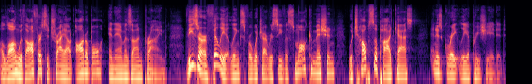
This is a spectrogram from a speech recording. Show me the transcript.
along with offers to try out Audible and Amazon Prime. These are affiliate links for which I receive a small commission, which helps the podcast and is greatly appreciated.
